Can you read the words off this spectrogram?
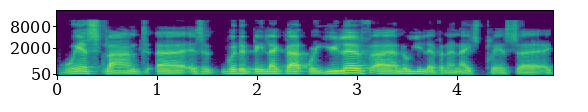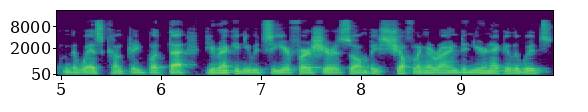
wasteland. Uh, is it? Would it be like that where you live? Uh, I know you live in a nice place uh, in the West Country, but uh, do you reckon you would see your first share of zombies shuffling around in your neck of the woods?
